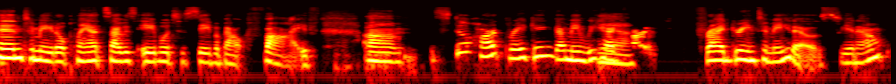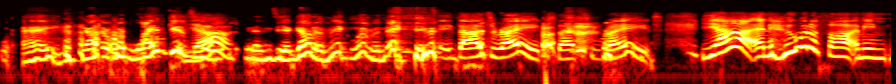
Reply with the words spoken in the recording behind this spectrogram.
10 tomato plants. I was able to save about five. Um, still heartbreaking. I mean, we had Yeah. Fri- fried green tomatoes, you know? Hey, you gotta, when life gives Yeah. you lemons, you gotta make lemonade. Eh, That's right. That's right. Yeah, and who would have thought? I mean,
